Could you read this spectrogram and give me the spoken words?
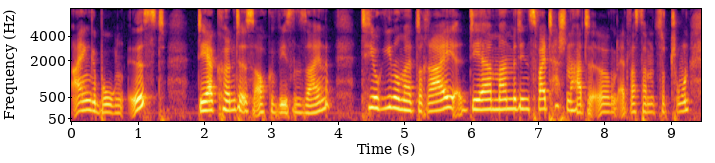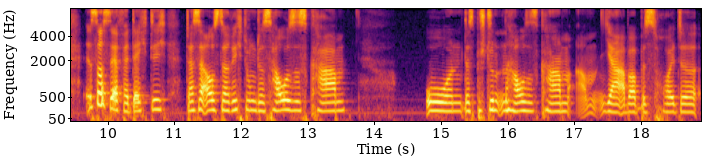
eingebogen ist. Der könnte es auch gewesen sein. Theorie Nummer drei, der Mann mit den zwei Taschen hatte irgendetwas damit zu tun. Ist auch sehr verdächtig, dass er aus der Richtung des Hauses kam und des bestimmten Hauses kam, ähm, ja, aber bis heute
